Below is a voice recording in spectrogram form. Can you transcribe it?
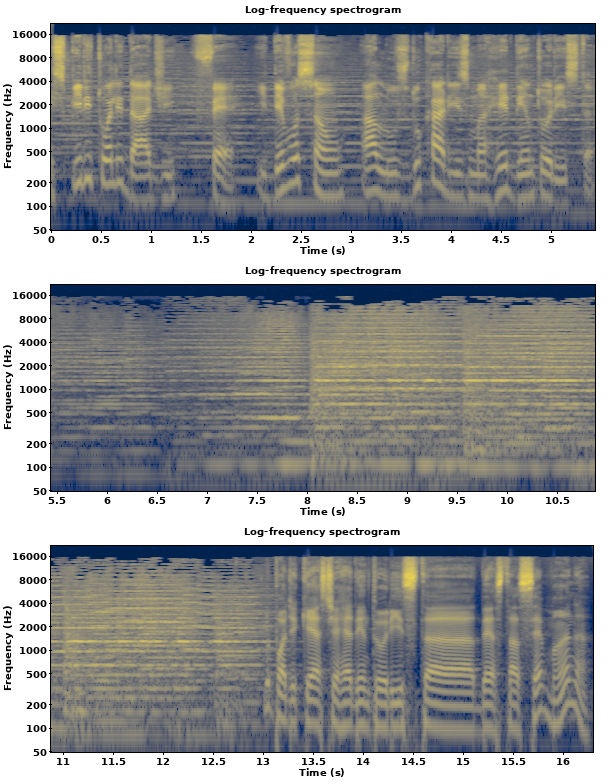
Espiritualidade, fé e devoção à luz do carisma redentorista. No podcast Redentorista desta semana,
